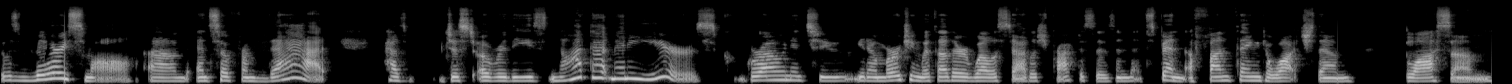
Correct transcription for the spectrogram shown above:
It was very small, um, and so from that has just over these not that many years grown into you know merging with other well established practices and it's been a fun thing to watch them blossom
